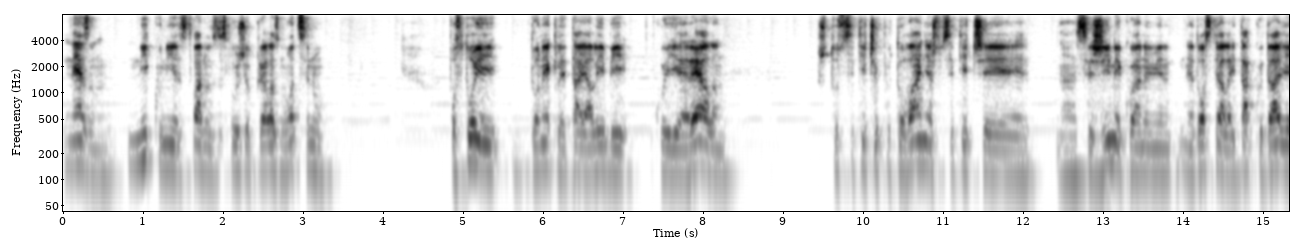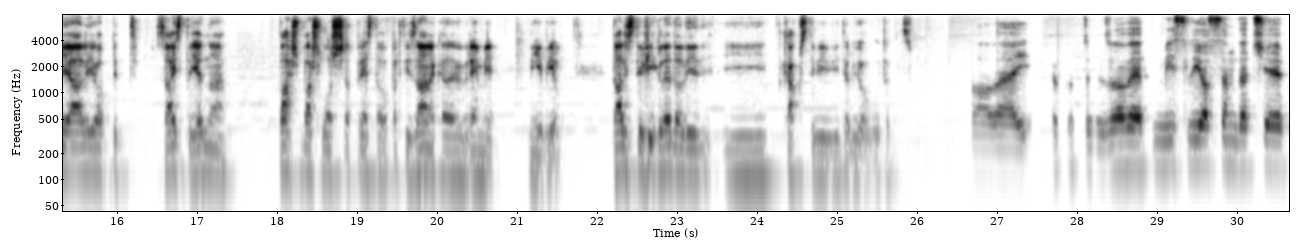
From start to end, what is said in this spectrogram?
ne znam, niko nije stvarno zaslužio prelaznu ocenu. Postoji donekle taj alibi koji je realan što se tiče putovanja, što se tiče svežine koja nam je nedostajala i tako dalje, ali opet zaista jedna baš, baš loša predstava Partizana kada je vreme nije bilo. Da li ste vi gledali i kako ste vi videli ovu utakmicu? Ovaj, kako se zove, mislio sam da će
